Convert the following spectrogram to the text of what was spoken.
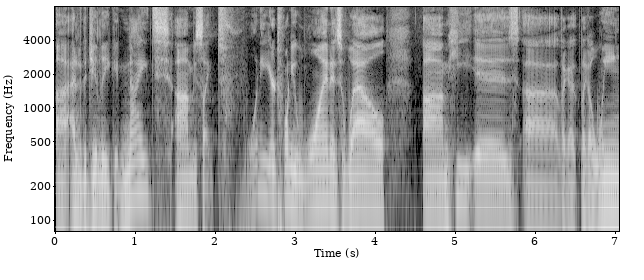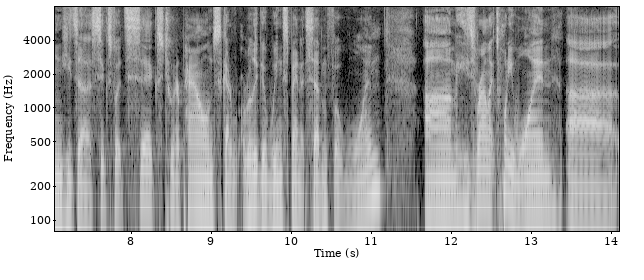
uh, out of the G League Ignite. Um, he's like 20 or 21 as well. Um, he is uh, like a like a wing. He's a six foot six, 200 pounds. Got a really good wingspan at seven foot one. Um, he's around like 21, uh,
